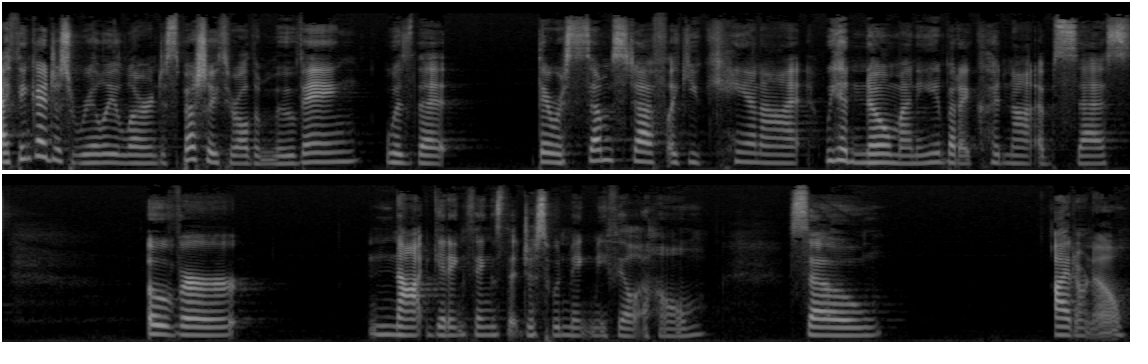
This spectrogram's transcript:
I think I just really learned, especially through all the moving, was that there was some stuff like you cannot, we had no money, but I could not obsess over not getting things that just would make me feel at home. So I don't know.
